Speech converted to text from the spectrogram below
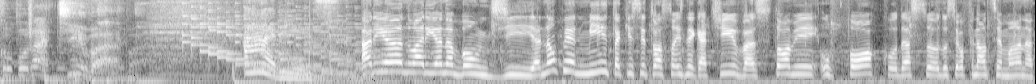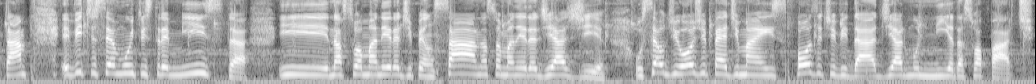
Horóscopo Nativa. Ares. Ariano, Ariana, bom dia. Não permita que situações negativas tomem o foco da sua, do seu final de semana, tá? Evite ser muito extremista e na sua maneira de pensar, na sua maneira de agir. O céu de hoje pede mais positividade e harmonia da sua parte.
